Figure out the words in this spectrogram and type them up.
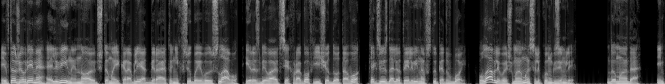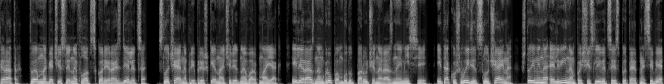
И в то же время эльвины ноют, что мои корабли отбирают у них всю боевую славу и разбивают всех врагов еще до того, как звездолеты эльвинов вступят в бой. Улавливаешь мою мысль, кунг Земли? Думаю, да. Император, твой многочисленный флот вскоре разделится, случайно при прыжке на очередной варп-маяк, или разным группам будут поручены разные миссии. И так уж выйдет случайно, что именно Эльвинам посчастливится испытать на себе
